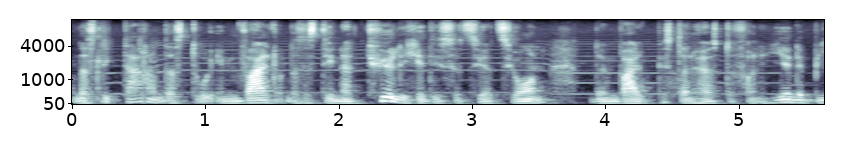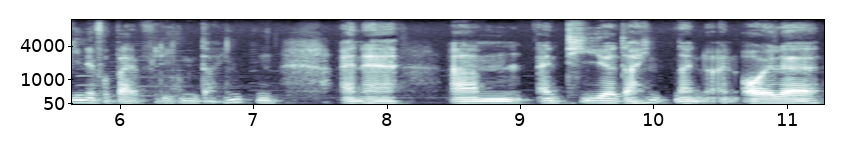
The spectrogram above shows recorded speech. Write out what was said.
Und das liegt daran, dass du im Wald, und das ist die natürliche Dissoziation, wenn du im Wald bist, dann hörst du von hier eine Biene vorbeifliegen, da hinten eine, ähm, ein Tier, da hinten ein, ein Eule,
